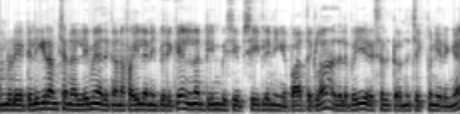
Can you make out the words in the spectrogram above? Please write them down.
நம்மளுடைய டெலிகிராம் சேனல்லையுமே அதுக்கான ஃபைல் அனுப்பியிருக்கேன். இல்லைனா டிஎன்பிசி வெப்சைட்டில் நீங்கள் பார்த்துக்கலாம் அதில் போய் ரிசல்ட் வந்து செக் பண்ணிடுங்க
